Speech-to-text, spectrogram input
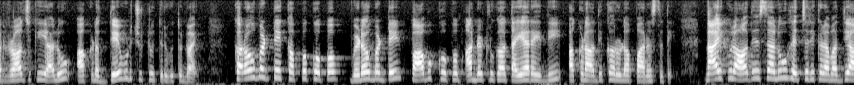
రాజకీయాలు అక్కడ దేవుడి చుట్టూ తిరుగుతున్నాయి. కరవమంటే కప్ప కోపం విడవమంటే పాము కోపం అన్నట్లుగా తయారైంది అక్కడ అధికారుల పరిస్థితి. నాయకుల ఆదేశాలు హెచ్చరికల మధ్య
